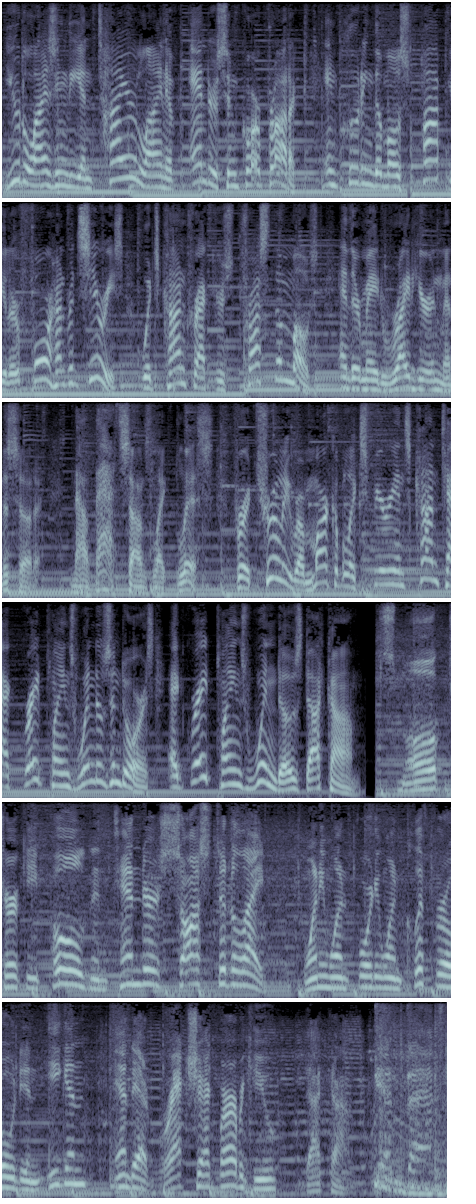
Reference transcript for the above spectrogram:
utilizing the entire line of Andersen Core product, including the most popular 400 series, which contractors trust the most, and they're made right here in Minnesota. Now that sounds like bliss. For a truly remarkable experience, contact Great Plains Windows and Doors at greatplainswindows.com. Smoked turkey pulled and tender, sauce to delight. 2141 Cliff Road in Eagan and at RackShackBarbecue.com. Get that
